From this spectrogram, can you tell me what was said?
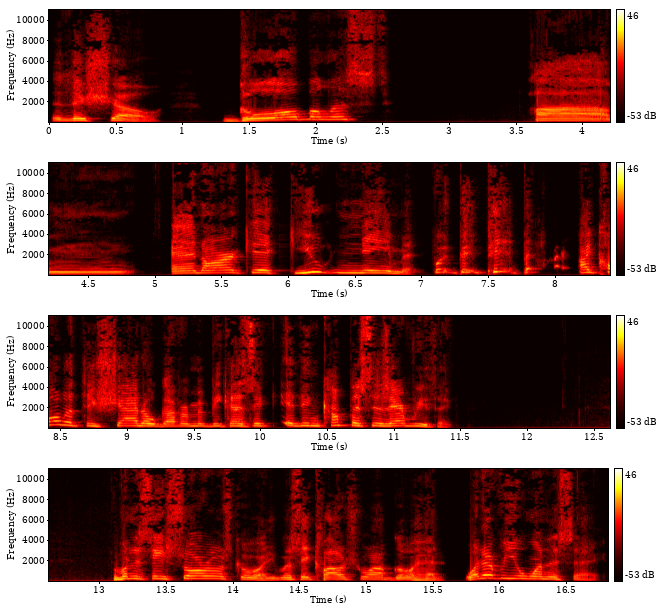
the show. Globalist, um, anarchic, you name it. But, but, but I call it the shadow government because it, it encompasses everything. You want to say Soros? Go ahead. You want to say Klaus Schwab? Go ahead. Whatever you want to say.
